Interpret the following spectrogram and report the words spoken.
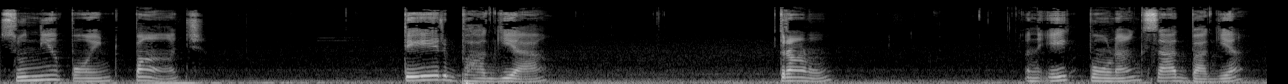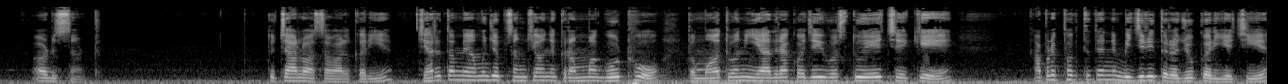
શૂન્ય પોઈન્ટ પાંચ તેર ભાગ્યા ત્રાણું અને એક પૂર્ણાંક સાત ભાગ્યા અડસઠ તો ચાલો આ સવાલ કરીએ જ્યારે તમે આ મુજબ સંખ્યાઓને ક્રમમાં ગોઠવો તો મહત્વની યાદ રાખવા જેવી વસ્તુ એ છે કે આપણે ફક્ત તેને બીજી રીતે રજૂ કરીએ છીએ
